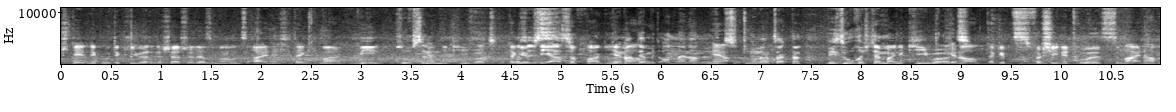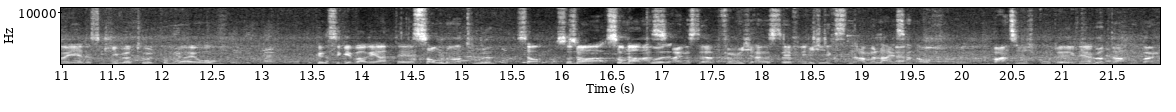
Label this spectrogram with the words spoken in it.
steht eine gute Keyword-Recherche, da sind wir uns einig, denke ich mal. Wie suchst du denn die Keywords? Da das ist die erste Frage. Jemand, Genau. der mit Onlinehandel nichts Ja. zu tun hat, sagt dann, wie suche ich denn meine Keywords? Genau, da gibt es verschiedene Tools. Zum einen haben wir hier das keywordtool.io, günstige Variante. Sonar-Tool. So, Sonar, ist Sonar-Tool, eines der, für mich eines der Definitiv. wichtigsten. Amalyze Ja. hat auch eine wahnsinnig gute Keyword-Datenbank.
